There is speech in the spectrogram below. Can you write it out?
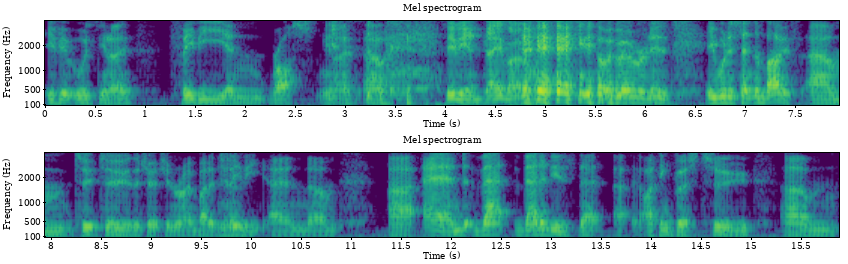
If it was, you know, Phoebe and Ross, you know. Um, Phoebe and Davo. you know, whoever it is, he would have sent them both um, to to the church in Rome. But it's Yeah. Phoebe, and um, uh, and that that it is that uh, I think verse two. Um,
